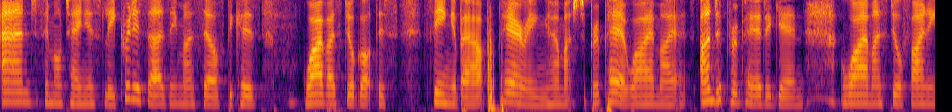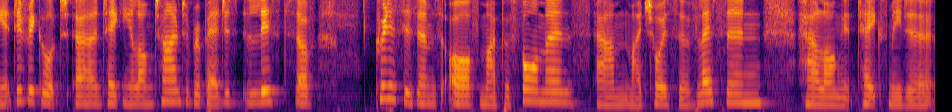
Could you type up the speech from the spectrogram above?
and simultaneously criticizing myself because why have I still got this thing about preparing, how much to prepare? Why am I underprepared again? Why am I still finding it difficult uh, and taking a long time to prepare? Just lists of criticisms of my performance, um, my choice of lesson, how long it takes me to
